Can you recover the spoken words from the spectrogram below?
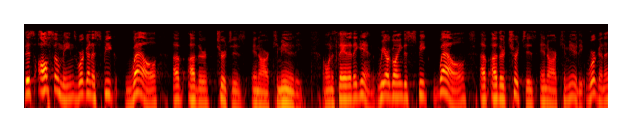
This also means we're going to speak well of other churches in our community. I want to say that again. We are going to speak well of other churches in our community. We're going to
